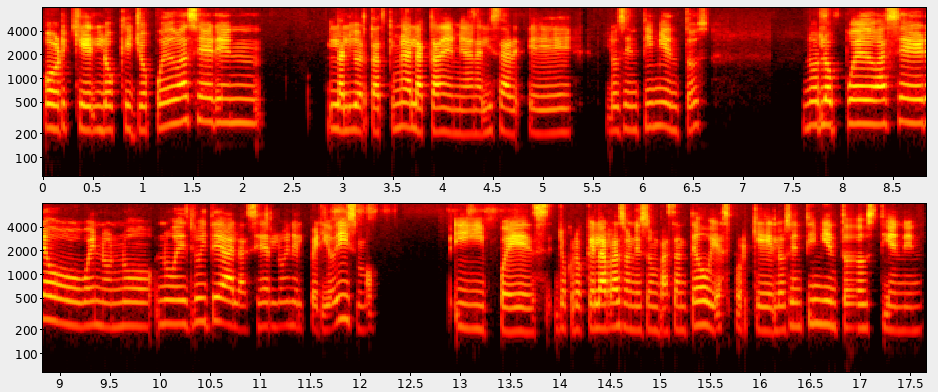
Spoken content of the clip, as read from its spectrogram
porque lo que yo puedo hacer en, la libertad que me da la academia de analizar eh, los sentimientos, no lo puedo hacer o bueno, no, no es lo ideal hacerlo en el periodismo. Y pues yo creo que las razones son bastante obvias porque los sentimientos tienen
